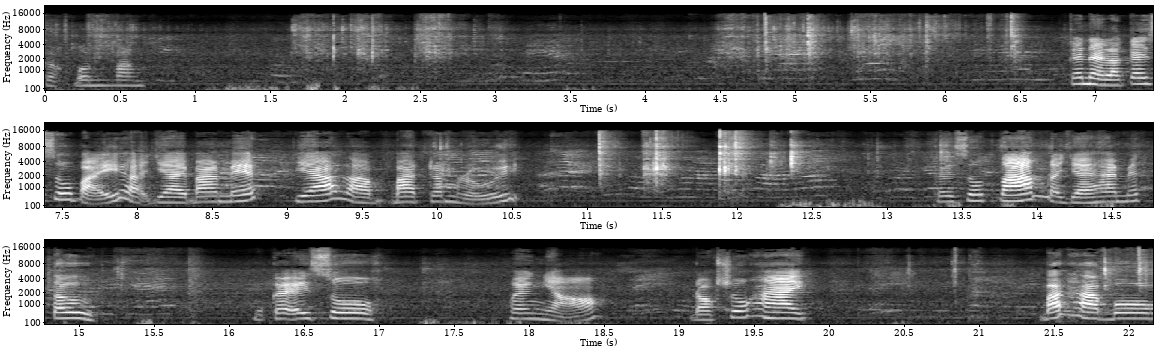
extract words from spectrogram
carbon vân cây này là cây số 7 à, dài 3 mét giá là ba trăm rưỡi. Cây số 8 là dài 2 mét 4. một cây ISO khoan nhỏ đọt số 2 bát habo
